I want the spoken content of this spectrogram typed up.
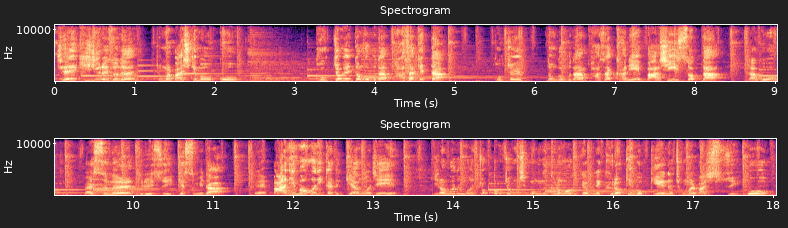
제 기준에서는 정말 맛있게 먹었고 걱정했던 것보단 바삭했다. 걱정 했던 것보단 바삭하니 맛이 있었다 라고 말씀을 드릴 수 있겠습니다. 네, 많이 먹으니까 느끼한 거지 이런 거는 뭐 조금 조금씩 먹는 그런 거기 때문에 그렇게 먹기에는 정말 맛있을 수 있고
